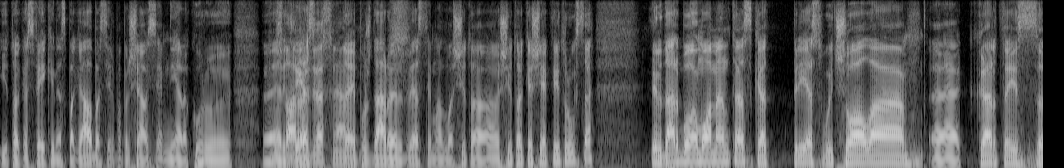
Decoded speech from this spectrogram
į tokias feikinės pagalbas ir paprasčiausiai jam nėra kur e, Uždaro erdvės. erdvės, ne? Taip, uždaro erdvės, tai man va šito, šito kažkiek tai trūksta. Ir dar buvo momentas, kad prie switcholą e, kartais e,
